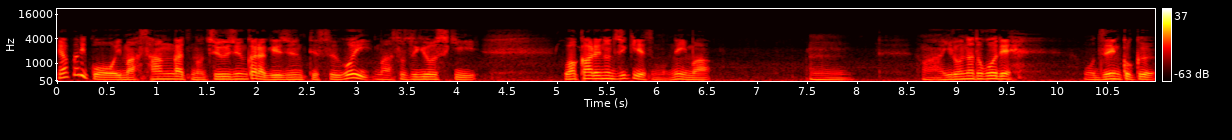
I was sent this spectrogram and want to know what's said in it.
やっぱりこう、今3月の中旬から下旬ってすごい、まあ卒業式、別れの時期ですもんね、今。うん。まあいろんなところで、もう全国、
